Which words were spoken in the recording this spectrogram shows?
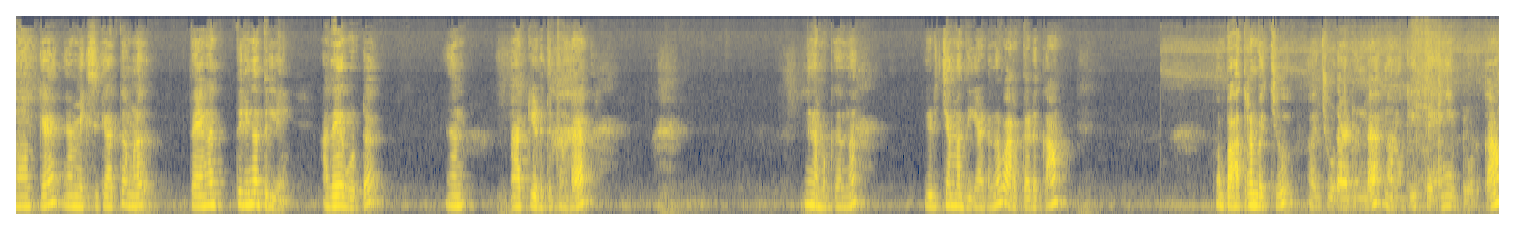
നോക്കിയാൽ ഞാൻ മിക്സിക്കകത്ത് നമ്മൾ തേങ്ങ തിരിങ്ങത്തില്ലേ അതേ കൂട്ട് ഞാൻ ആക്കിയെടുത്തിട്ടുണ്ട്. ഇനി നമുക്കൊന്ന് ഇടിച്ചമ്മതിയായിട്ടൊന്ന് വറുത്തെടുക്കാം. അപ്പം പാത്രം വെച്ചു. അത് ചൂടായിട്ടുണ്ട്. നമുക്ക് ഈ തേങ്ങ ഇട്ട് കൊടുക്കാം.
